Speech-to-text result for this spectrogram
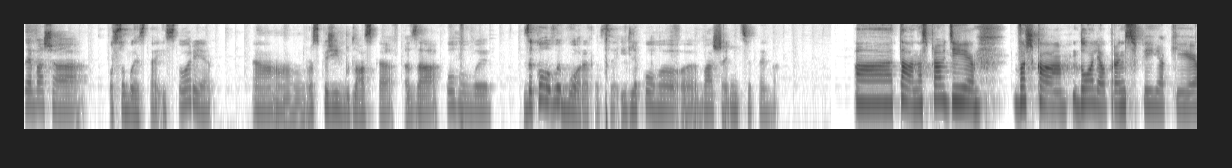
Це ваша особиста історія. Розкажіть, будь ласка, за кого ви за кого ви боретеся і для кого е, ваша ініціатива? А, та насправді важка доля, в принципі, як і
